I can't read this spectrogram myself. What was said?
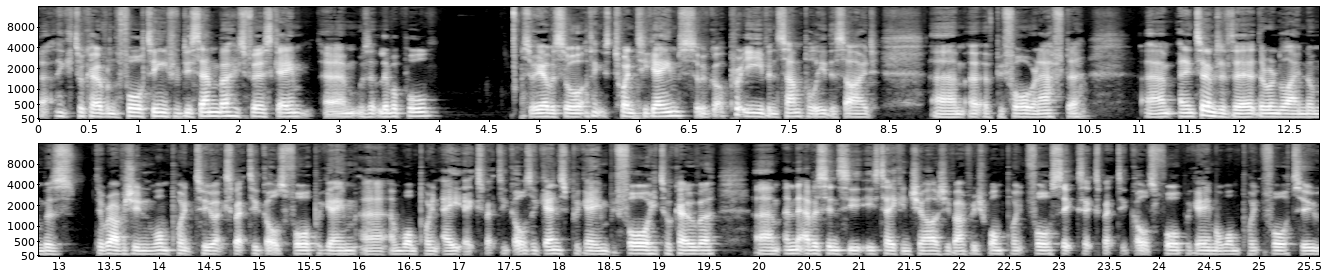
Uh, I think he took over on the 14th of December. His first game um, was at Liverpool. So he oversaw, I think it's 20 games. So we've got a pretty even sample either side um, of before and after. Um, and in terms of the, their underlying numbers, they were averaging 1.2 expected goals for per game uh, and 1.8 expected goals against per game before he took over. Um, and ever since he, he's taken charge, they've averaged 1.46 expected goals for per game and 1.42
